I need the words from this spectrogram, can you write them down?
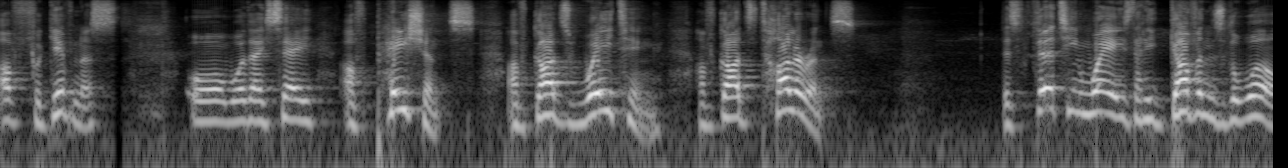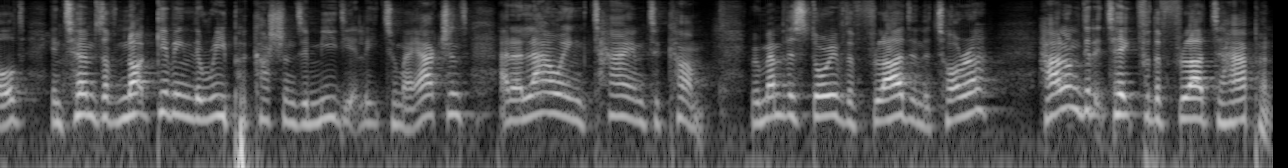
of forgiveness, or what I say, of patience, of God's waiting, of God's tolerance. There's 13 ways that He governs the world in terms of not giving the repercussions immediately to my actions and allowing time to come. Remember the story of the flood in the Torah? How long did it take for the flood to happen?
